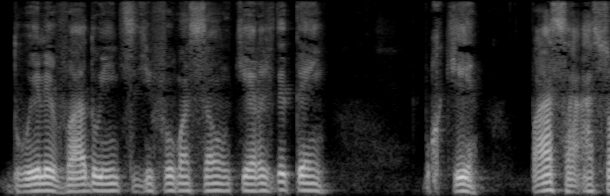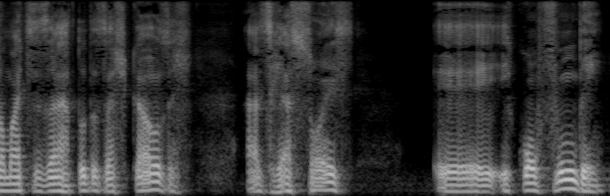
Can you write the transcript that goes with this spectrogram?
do elevado índice de informação que elas detêm, porque passa a somatizar todas as causas, as reações é, e confundem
